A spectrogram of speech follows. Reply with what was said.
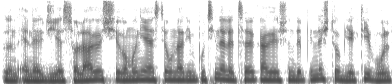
în energie solară și România este una din puținele țări care își îndeplinește obiectivul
